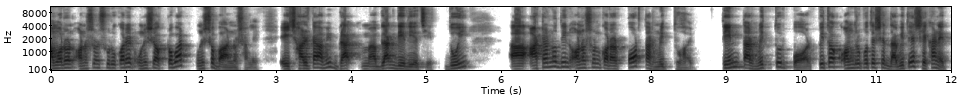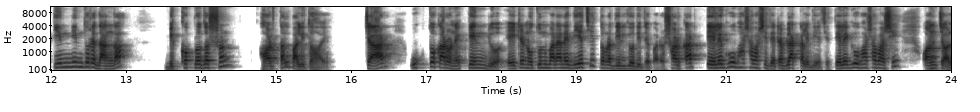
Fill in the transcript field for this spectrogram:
আমরণ অনশন শুরু করেন উনিশে অক্টোবর উনিশশো সালে। এই সালটা আমি ব্ল্যাক দিয়ে দিয়েছি। দুই আটান্ন দিন অনশন করার পর তার মৃত্যু হয়। তিন তার মৃত্যুর পর পৃথক অন্ধ্রপ্রদেশের দাবিতে সেখানে তিন দিন ধরে দাঙ্গা, বিক্ষোভ প্রদর্শন, হরতাল পালিত হয়। চার, উক্ত কারণে কেন্দ্রীয়, এইটা নতুন বানানে দিয়েছি, তোমরা দীর্ঘ দিতে পারো। সরকার তেলেগু ভাষাভাষীতে এটা ব্ল্যাক কালি দিয়েছে, তেলেগু ভাষাভাষী অঞ্চল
